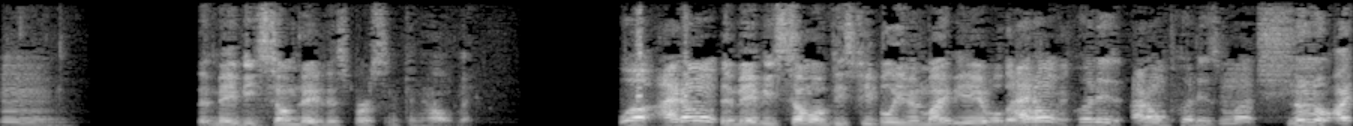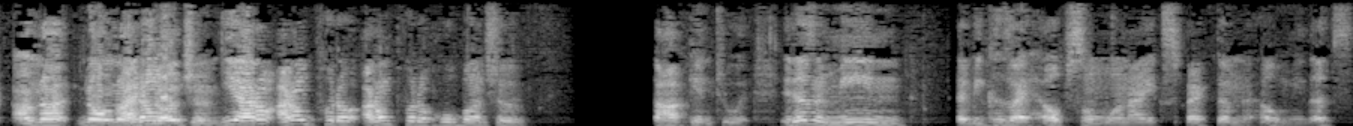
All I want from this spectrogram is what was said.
Mm. That maybe someday this person can help me. Well, I don't. That maybe some of these people even might be able to I don't me. put as I don't put as much. No, no, I, I'm not. No, I'm I not don't- judging. Yeah, I don't. I don't put a. I don't put a whole bunch of stock into it. It doesn't mean that because I help someone, I expect them to help me. That's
